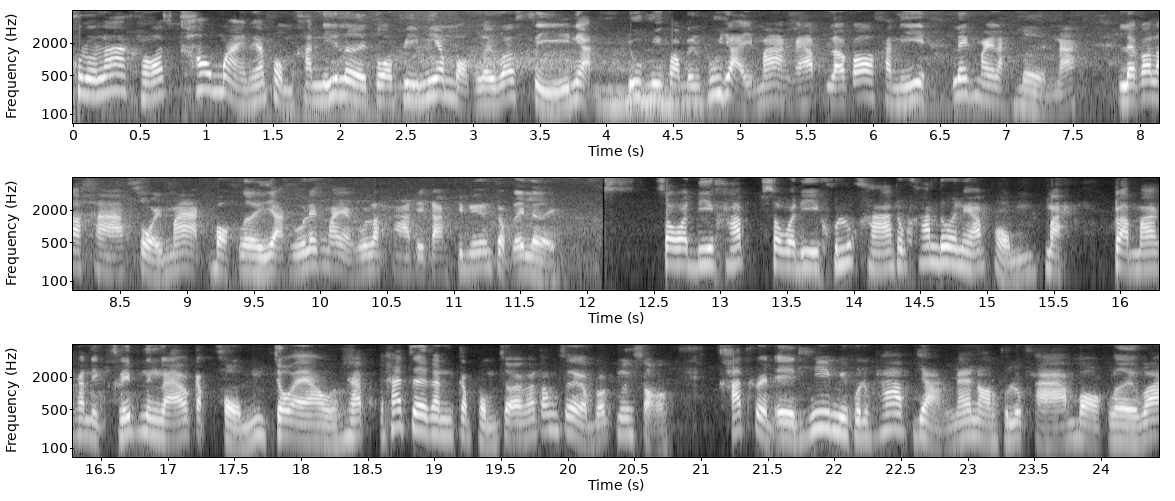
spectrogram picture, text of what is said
Corolla Cross เข้าใหม่นะครับผมคันนี้เลยตัวพรีเมียมบอกเลยว่าสีเนี่ยดูมีความเป็นผู้ใหญ่มากนะครับ แล้วก็คันนี้เลขไม่หลักหมื่นนะ แล้วก็ราคาสวยมากบอกเลยอยากรู้เลขไม่อยากรู้ราคาติดตามคลิปนี้จนจบได้เลย สวัสดีครับ สวัสดีคุณลูกค้าทุกท่านด้วยนะครับผมมากลับมากันอีกคลิปหนึ่งแล้วกับผมโจเอลนะครับถ้าเจอกันกับผมโจเอลก็ต้องเจอกับรถมือสองคัดเกรดเอที่มีคุณภาพอย่างแน่นอนคุณลูกค้าบอกเลยว่า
